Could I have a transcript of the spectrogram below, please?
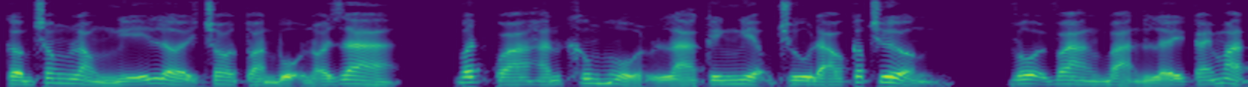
cầm trong lòng nghĩ lời cho toàn bộ nói ra, bất quá hắn không hổ là kinh nghiệm chu đáo cấp trưởng, vội vàng bản lấy cái mặt,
